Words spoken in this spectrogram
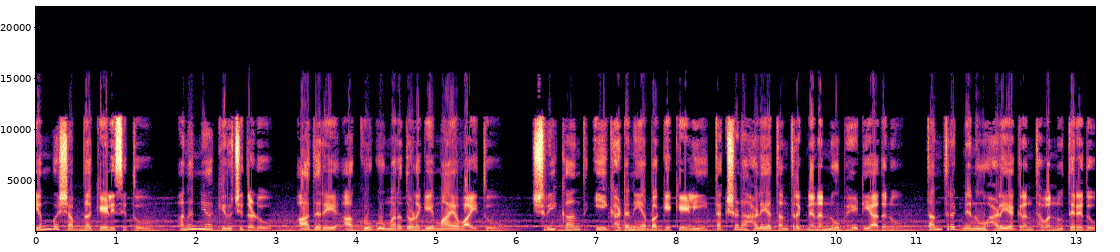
ಎಂಬ ಶಬ್ದ ಕೇಳಿಸಿತು. ಅನನ್ಯ ಕಿರುಚಿದಳು. ಆದರೆ ಆ ಕೂಗು ಮರದೊಳಗೆ ಮಾಯವಾಯಿತು. ಶ್ರೀಕಾಂತ್ ಈ ಘಟನೆಯ ಬಗ್ಗೆ ಕೇಳಿ ತಕ್ಷಣ ಹಳೆಯ ತಂತ್ರಜ್ಞನನ್ನು ಭೇಟಿಯಾದನು. ತಂತ್ರಜ್ಞನು ಹಳೆಯ ಗ್ರಂಥವನ್ನು ತೆರೆದು,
